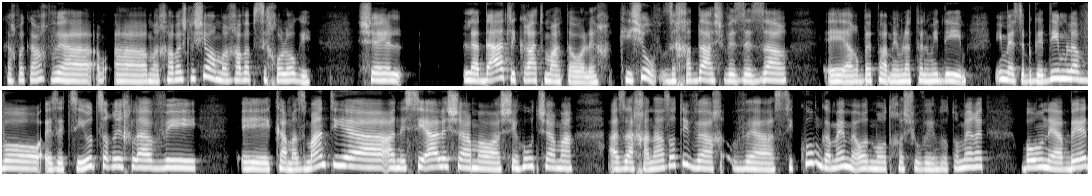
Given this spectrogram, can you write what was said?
כך וכך. והמרחב השלישי הוא המרחב הפסיכולוגי, של לדעת לקראת מה אתה הולך. כי שוב, זה חדש וזה זר אה, הרבה פעמים לתלמידים. עם איזה בגדים לבוא, איזה ציוד צריך להביא, כמה זמן תהיה הנסיעה לשם או השהות שם, אז ההכנה הזאת וה, והסיכום גם הם מאוד מאוד חשובים. זאת אומרת, בואו נאבד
